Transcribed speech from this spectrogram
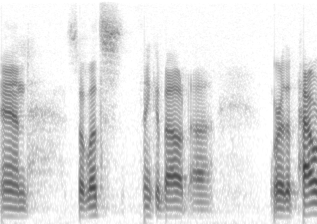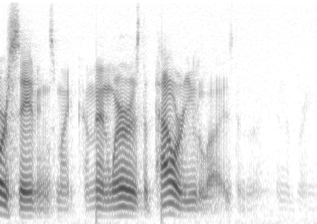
and so let's think about where the power savings might come in. Where is the power utilized in the, in the brain?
